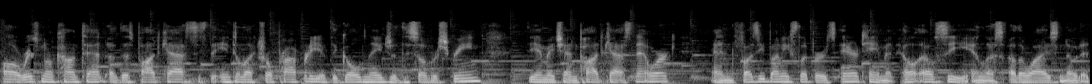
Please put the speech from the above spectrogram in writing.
All original content of this podcast is the intellectual property of the golden age of the silver screen, the MHN Podcast Network, and Fuzzy Bunny Slippers Entertainment LLC, unless otherwise noted.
